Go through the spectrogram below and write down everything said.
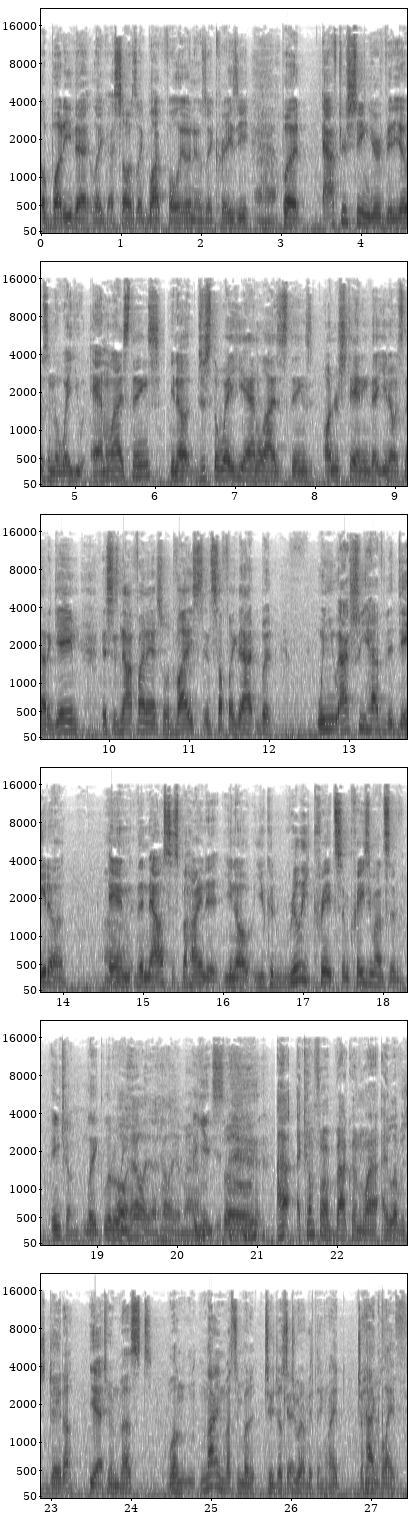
a buddy that like I saw his like Blockfolio and it was like crazy. Uh-huh. But after seeing your videos and the way you analyze things, you know, just the way he analyzes things, understanding that you know it's not a game, this is not financial advice and stuff like that. But when you actually have the data. And the analysis behind it, you know, you could really create some crazy amounts of income, like literally. Oh hell yeah, hell yeah, man! You- so I, I come from a background where I leverage data Yeah. to invest. Well, not investing, but to just Okay. do everything, right? To hack Mhm. life.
